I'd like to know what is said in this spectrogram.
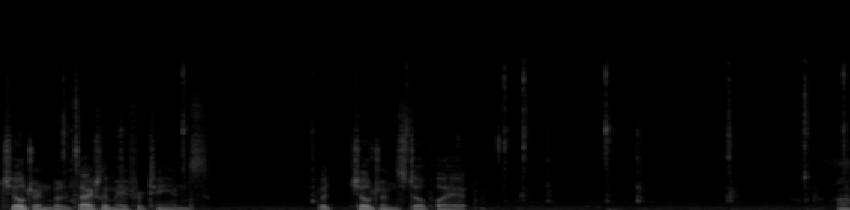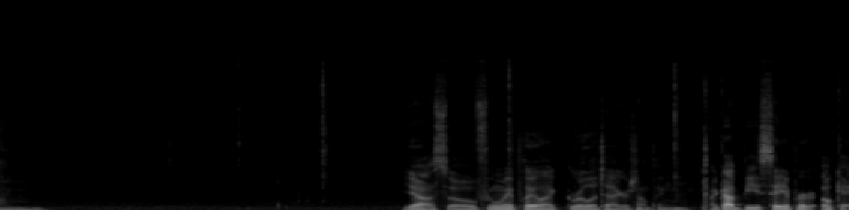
children, but it's actually made for teens. But children still play it. Um Yeah, so if you want to play like Gorilla Tag or something. I got Beat Saber. Okay.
